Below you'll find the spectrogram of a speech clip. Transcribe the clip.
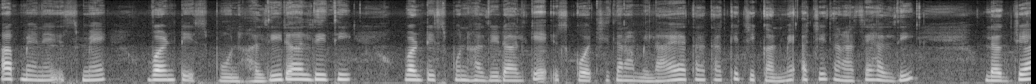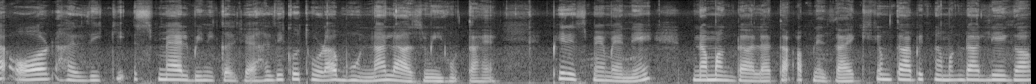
अब मैंने इसमें वन टीस्पून हल्दी डाल दी थी वन टीस्पून हल्दी डाल के इसको अच्छी तरह मिलाया था ताकि चिकन में अच्छी तरह से हल्दी लग जाए और हल्दी की स्मेल भी निकल जाए। हल्दी को थोड़ा भूनना लाजमी होता है। फिर इसमें मैंने नमक डाला था। अपने जायके के मुताबिक नमक डाल लिएगा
